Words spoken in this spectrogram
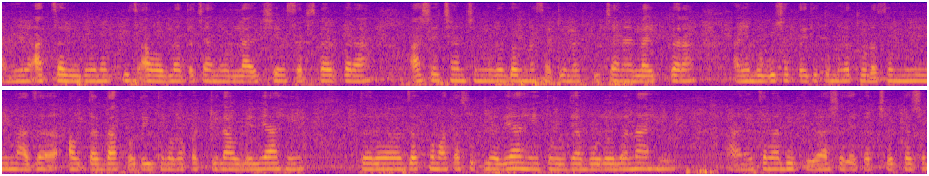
आणि आजचा व्हिडिओ नक्कीच आवडला तर चॅनल लाईक शेअर सबस्क्राईब करा. असे छान छान व्हिडिओ बघण्यासाठी नक्कीच चॅनल लाईक करा. आणि बघू शकता इथे तुम्हाला थोडंसं मी माझा अवतार दाखवते. इथे बघा पट्टी लावलेली आहे. तर जखम आता सुटलेली आहे तर उद्या बोलवलं नाही. आणि चला भेटूया अशा एका छोट्याशा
